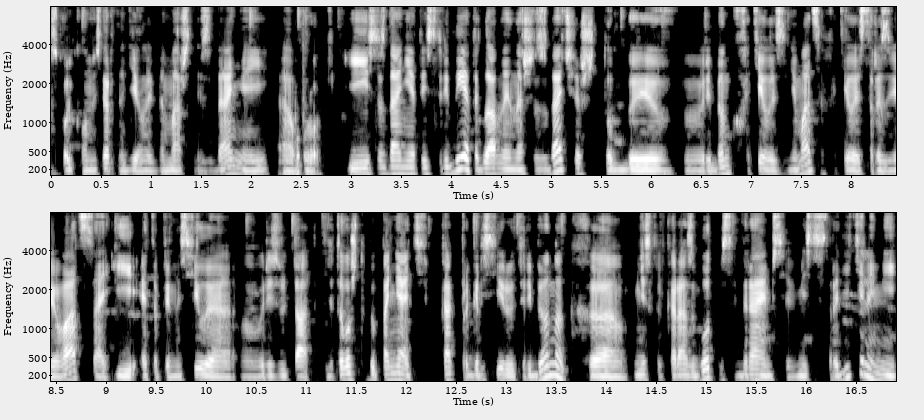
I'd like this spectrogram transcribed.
сколько он усердно делает домашние задания и а, уроки. И создание этой среды — это главная наша задача, чтобы ребенку хотелось заниматься, хотелось развиваться, и это приносило э, результат. Для того, чтобы понять, как прогрессирует ребенок, э, несколько раз в год мы собираемся вместе с родителями,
